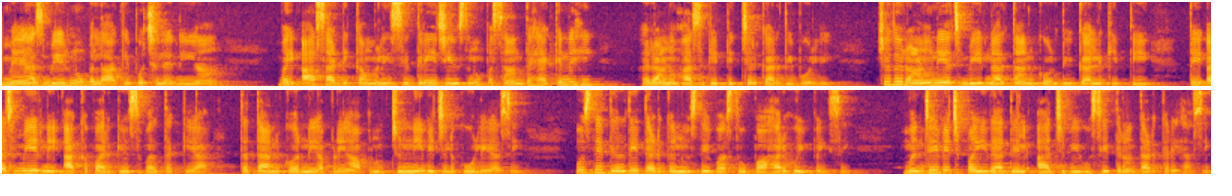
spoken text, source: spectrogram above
ਮੈਂ ਅਜਮੇਰ ਨੂੰ ਬੁਲਾ ਕੇ ਪੁੱਛ ਲੈਨੀ ਆ ਬਈ ਆ ਸਾਡੀ ਕਮਲੀ ਸਿੱਧਰੀ ਜੀ ਉਸ ਨੂੰ ਪਸੰਦ ਹੈ ਕਿ ਨਹੀਂ? ਰਾਣੋ ਹੱਸ ਕੇ ਟਿੱਚਰ ਕਰਦੀ ਬੋਲੀ। ਜਦੋਂ ਰਾਣੋ ਨੇ ਅਜਮੇਰ ਨਾਲ ਧਨਕੌਰ ਦੀ ਗੱਲ ਕੀਤੀ, ਤੇ ਅਜਮੇਰ ਨੇ ਅੱਖ ਭਰ ਕੇ ਉਸ ਵੱਲ ਤੱਕਿਆ ਤਾਂ ਧਨ ਕੌਰ ਨੇ ਆਪਣੇ ਆਪ ਨੂੰ ਚੁੰਨੀ ਵਿੱਚ ਲਕੋ ਲਿਆ ਸੀ। ਉਸ ਦੇ ਦਿਲ ਦੀ ਧੜਕਨ ਉਸ ਦੇ ਵੱਸ ਤੋਂ ਬਾਹਰ ਹੋਈ ਪਈ ਸੀ। ਮੰਜੇ ਵਿੱਚ ਪਈ ਦਾ ਦਿਲ ਅੱਜ ਵੀ ਉਸੇ ਤਰ੍ਹਾਂ ਧੜਕ ਰਿਹਾ ਸੀ।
